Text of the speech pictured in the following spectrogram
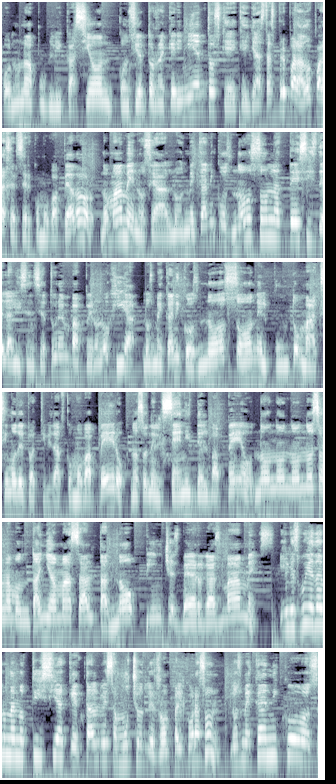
con una publicación con ciertos requerimientos que, que ya estás preparado para ejercer como vapeador. No mamen, o sea, los mecánicos no son la tesis de la licenciatura en vaperología los mecánicos no son el punto máximo de tu actividad como vapero, no son el cenit del vapeo, no, no, no, no son la montaña más alta, no pinches vergas mames. Y les voy a dar una noticia que tal vez a muchos les rompa el corazón. Los mecánicos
